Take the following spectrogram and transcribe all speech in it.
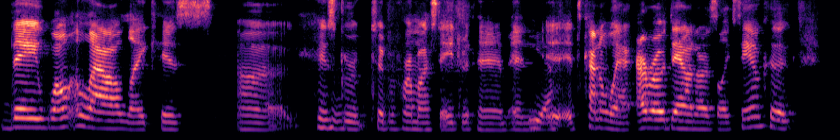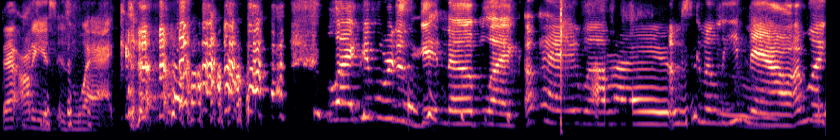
they won't allow like his uh his mm-hmm. group to perform on stage with him and yeah. it, it's kind of whack i wrote down i was like sam cooke that audience is whack like people were just getting up like okay well right. i'm just gonna leave now i'm like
